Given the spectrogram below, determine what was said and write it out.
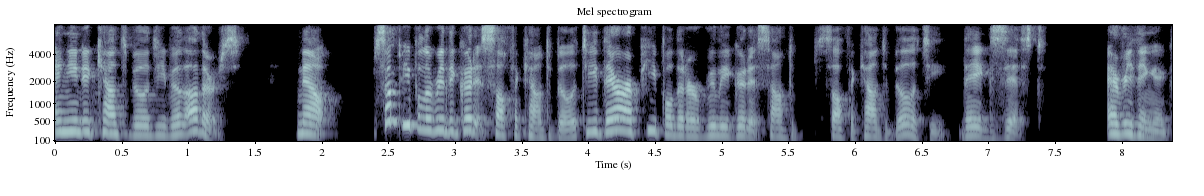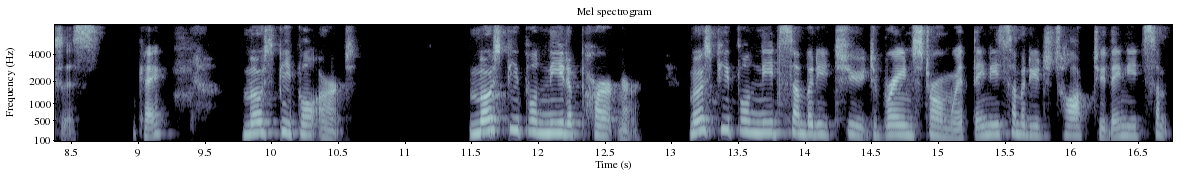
and you need accountability with others. Now, some people are really good at self accountability. There are people that are really good at self accountability. They exist. Everything exists. Okay. Most people aren't. Most people need a partner. Most people need somebody to to brainstorm with. They need somebody to talk to. They need some.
